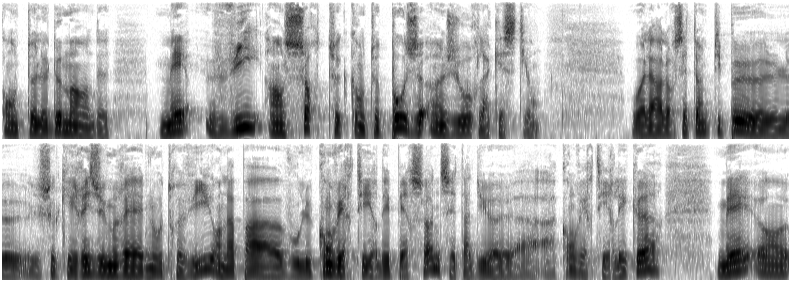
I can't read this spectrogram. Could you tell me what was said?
on te le demande, mais vis en sorte qu'on te pose un jour la question. Voilà, alors c'est un petit peu euh, ce qui résumerait notre vie. On n'a pas voulu convertir des personnes, c'est à Dieu à, convertir les cœurs, mais euh,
